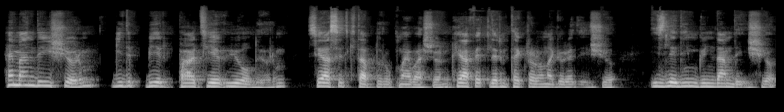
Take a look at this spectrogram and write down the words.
hemen değişiyorum. Gidip bir partiye üye oluyorum. Siyaset kitapları okumaya başlıyorum. Kıyafetlerim tekrar ona göre değişiyor. İzlediğim gündem değişiyor.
